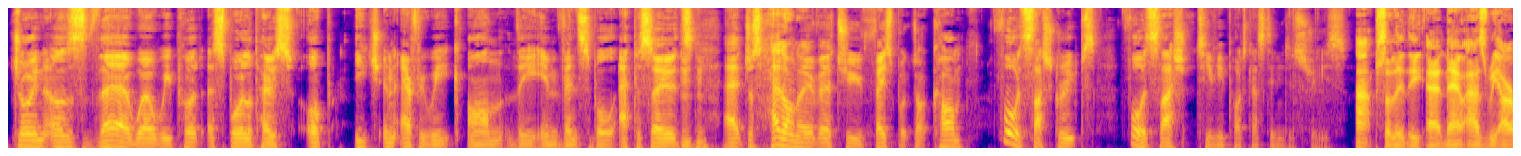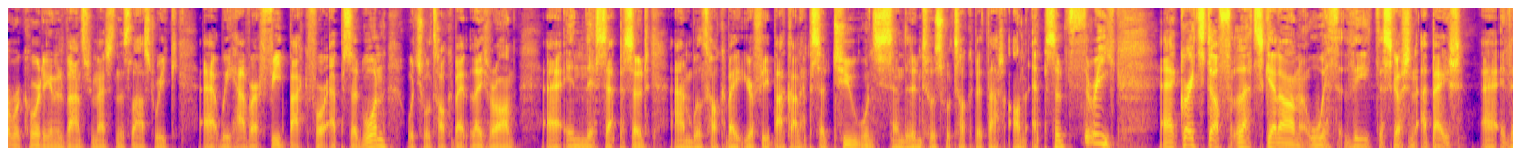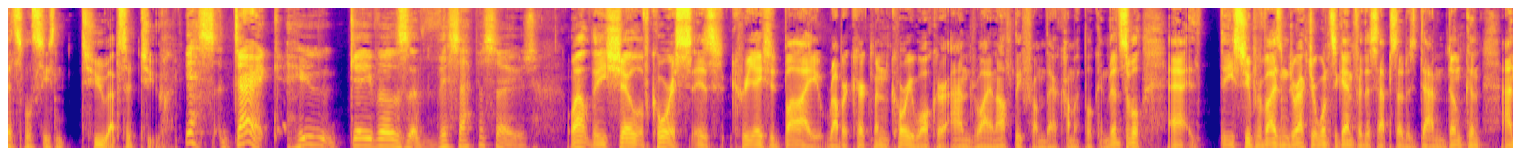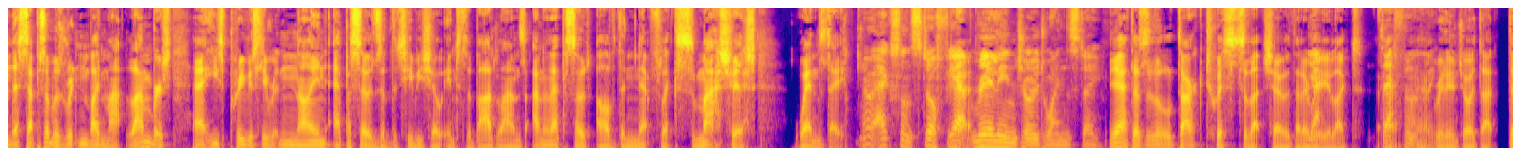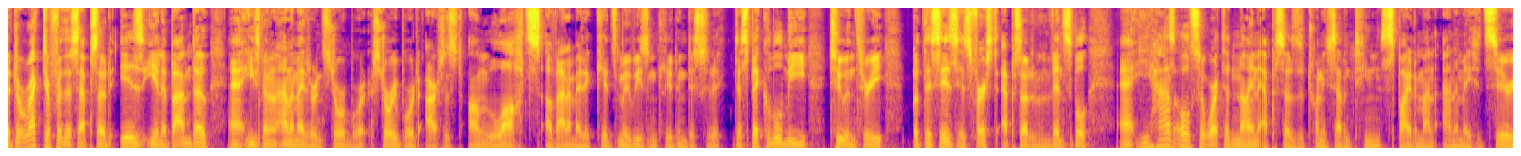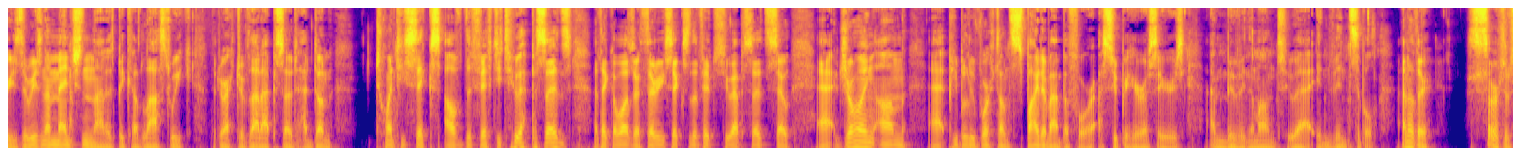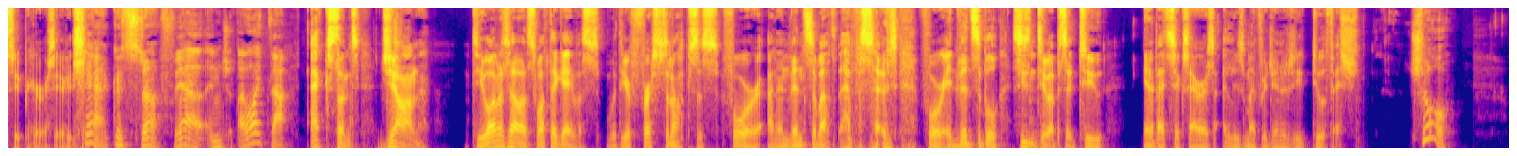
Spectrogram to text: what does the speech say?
join us there where we put a spoiler post up each and every week on the Invincible episodes. Uh, just head on over to facebook.com forward slash groups forward slash TV podcast industries. Absolutely. Uh, now, as we are recording in advance, we mentioned this last week, uh, we have our feedback for episode one, which we'll talk about later on uh, in this episode. And we'll talk about your feedback on episode two. Once you send it in to us, we'll talk about that on episode three. Uh, great stuff. Let's get on with the discussion about uh, Invincible season two, episode two. Yes, Derek, who gave us this episode? Well, the show, of course, is created by Robert Kirkman, Cory Walker, and Ryan Ottley from their comic book Invincible. Uh, the supervising director, once again, for this episode is Dan Duncan, and this episode was written by Matt Lambert. Uh, he's previously written nine episodes of the TV show Into the Badlands and an episode of the Netflix smash hit Wednesday. Oh, excellent stuff. Yeah, really enjoyed Wednesday. Yeah, there's a little dark twist to that show that I Yeah, really liked. Uh, definitely. yeah, really enjoyed that. The director for this episode is Ian Abando. Uh, he's been an animator and storyboard, storyboard artist on lots of animated kids movies, including Dis- Despicable Me 2 and 3. But this is his first episode of Invincible. Uh, he has also worked on nine episodes of 2017 Spider-Man animated series. The reason I mention that is because last week the director of that episode had done 26 of the 52 episodes, I think it was, or 36 of the 52 episodes. So, uh, drawing on uh, people who've worked on Spider-Man before, a superhero series, and moving them on to uh, Invincible, another sort of superhero series. Yeah, good stuff. Yeah, enj- I like that. Excellent. John, do you want to tell us what they gave us with your first synopsis for an Invincible episode for Invincible Season 2, Episode 2? In about six hours, I lose my virginity to a fish. Sure.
